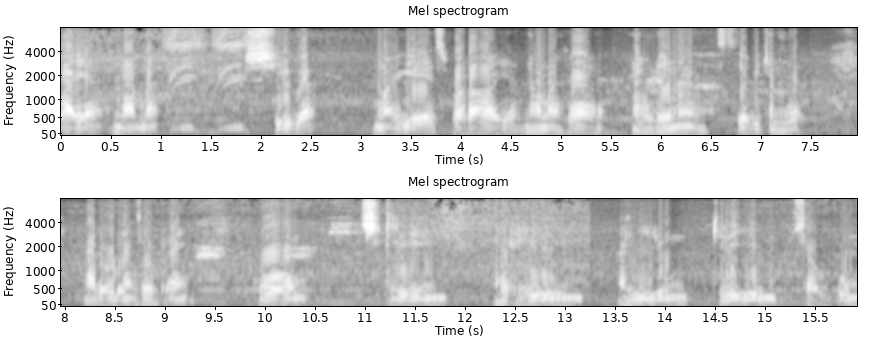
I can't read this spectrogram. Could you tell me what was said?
வய நம சிவ மகேஸ்வராய நமக அப்படின்னு ஜபிக்கணுங்க. மறுபடியும் சொல்கிறேன் ஓம் ஸ்ரீம் ரீம் ஐயும் கிளியும் சவ்வும்.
